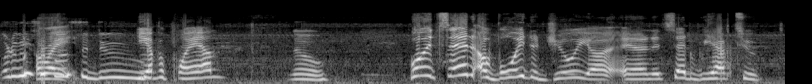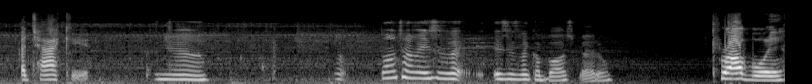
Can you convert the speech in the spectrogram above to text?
What are we All right. supposed to do? You have a plan? No. Well, it said avoid Julia, and it said we have to attack it. Yeah. Don't tell me this is like this is like a boss battle. Probably.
